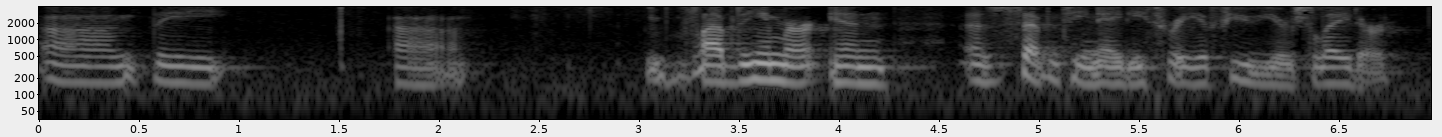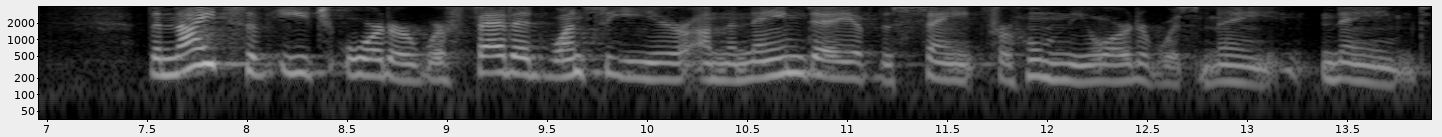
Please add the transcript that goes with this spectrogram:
um, the uh, Vladimir in 1783, uh, a few years later. The knights of each order were feted once a year on the name day of the saint for whom the order was made, named.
